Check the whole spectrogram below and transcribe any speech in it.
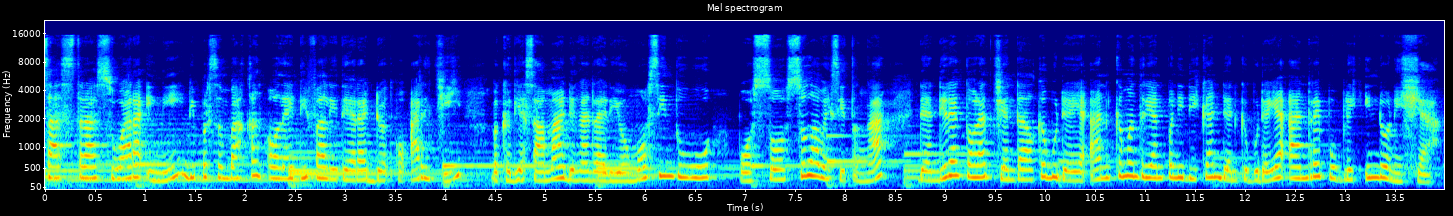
Sastra suara ini dipersembahkan oleh divalitera.org bekerjasama dengan Radio Mosintowo, Poso, Sulawesi Tengah, dan Direktorat Jenderal Kebudayaan Kementerian Pendidikan dan Kebudayaan Republik Indonesia.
